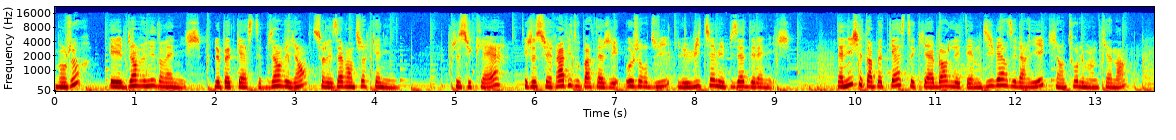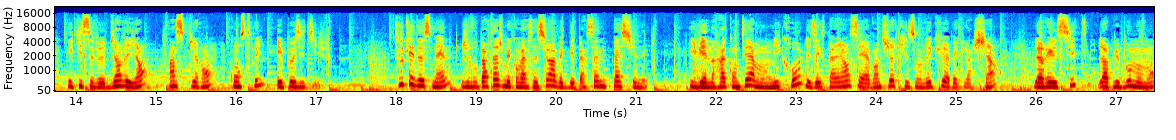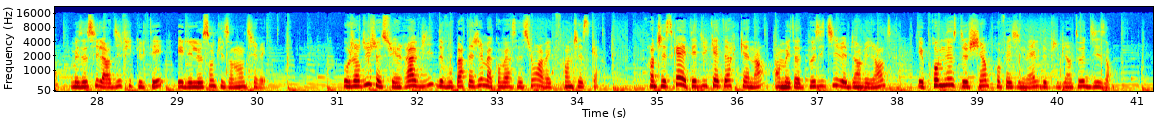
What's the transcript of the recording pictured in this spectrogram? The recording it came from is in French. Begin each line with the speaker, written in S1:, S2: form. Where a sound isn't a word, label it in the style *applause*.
S1: Bonjour et bienvenue dans La Niche, le podcast bienveillant sur les aventures canines. Je suis Claire et je suis ravie de vous partager aujourd'hui le huitième épisode de La Niche. La Niche est un podcast qui aborde les thèmes divers et variés qui entourent le monde canin et qui se veut bienveillant, inspirant, construit et positif. Toutes les deux semaines, je vous partage mes conversations avec des personnes passionnées. Ils viennent raconter à mon micro les expériences et aventures qu'ils ont vécues avec leurs chiens, leurs réussites, leurs plus beaux moments, mais aussi leurs difficultés et les leçons qu'ils en ont tirées. Aujourd'hui, je suis ravie de vous partager ma conversation avec Francesca. Francesca est éducateur canin en méthode positive et bienveillante et promeneuse de chiens professionnelle depuis bientôt 10 ans.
